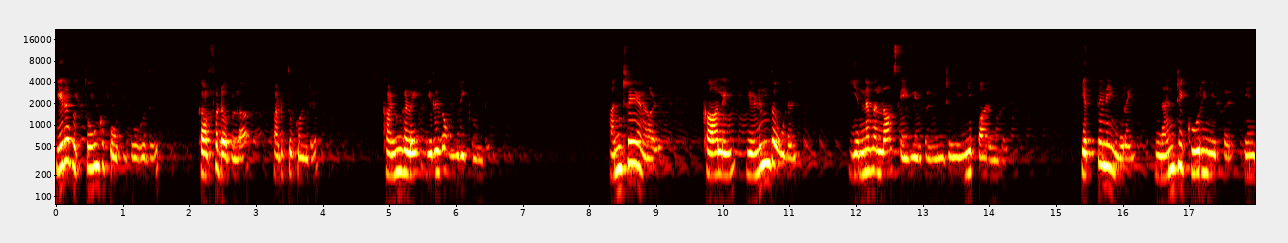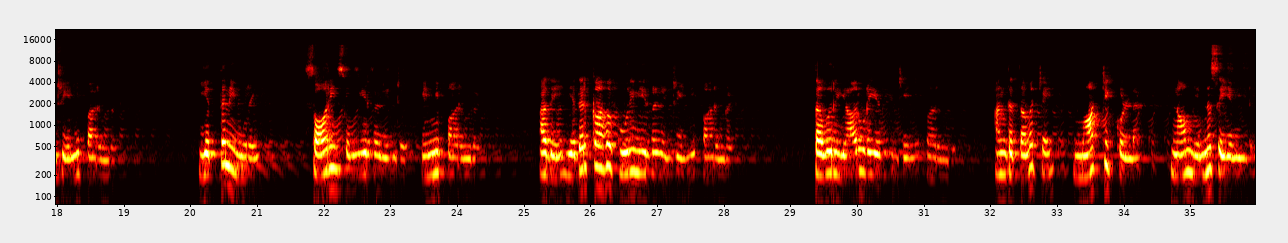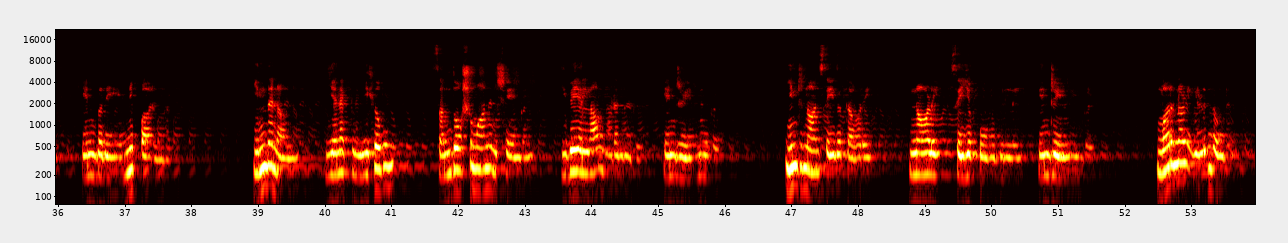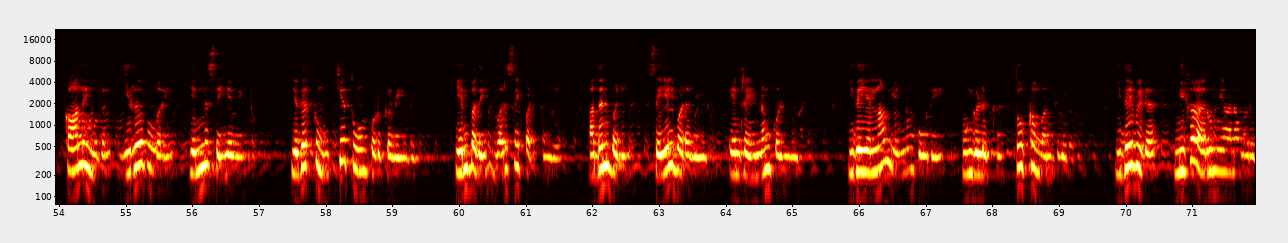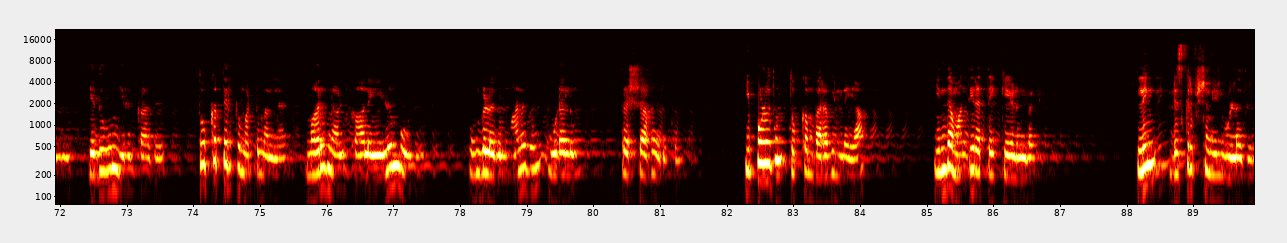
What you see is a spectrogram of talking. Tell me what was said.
இரவு தூங்க போகும்போது கம்ஃபர்டபுளாக படுத்துக்கொண்டு கண்களை இறுக மூடிக்கொண்டு. அன்றைய நாள் காலை எழுந்தவுடன் என்னவெல்லாம் செய்தீர்கள் என்று எண்ணி பாருங்கள். எத்தனை முறை நன்றி கூறினீர்கள் என்று எண்ணி பாருங்கள். எத்தனை முறை சாரி சொன்னீர்கள் என்று எண்ணி பாருங்கள். அதை எதற்காக கூறினீர்கள் என்று எண்ணி பாருங்கள். தவறு யாருடையது என்று எண்ணி பாருங்கள். அந்த தவற்றை மாற்றிக்கொள்ள நாம் என்ன செய்ய வேண்டும் என்பதை எண்ணி பாருங்கள். இந்த நாள் எனக்கு மிகவும் சந்தோஷமான விஷயங்கள் இவையெல்லாம் நடந்தது என்று எண்ணுங்கள். இன்று நான் செய்த தவறை நாளை செய்ய போவதில்லை என்று எண்ணுங்கள். மறுநாள் எழுந்தவுடன் காலை முதல் இரவு வரை என்ன செய்ய வேண்டும் எதற்கு முக்கியத்துவம் கொடுக்க வேண்டும் என்பதை வரிசைப்படுத்துங்கள். அதன்படி செயல்பட வேண்டும் என்ற எண்ணம் கொள்ளுங்கள். இதையெல்லாம் எண்ணும் போதே உங்களுக்கு தூக்கம் வந்துவிடும். இதைவிட மிக அருமையான மருந்து எதுவும் இருக்காது. தூக்கத்திற்கு மட்டுமல்ல மறுநாள் காலை எழும்போது உங்களது மனதும் உடலும் ஃப்ரெஷ்ஷாக இருக்கும். இப்பொழுதும் தூக்கம் வரவில்லையா? இந்த மந்திரத்தை கேளுங்கள். லிங்க் டிஸ்கிரிப்ஷனில் உள்ளது.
